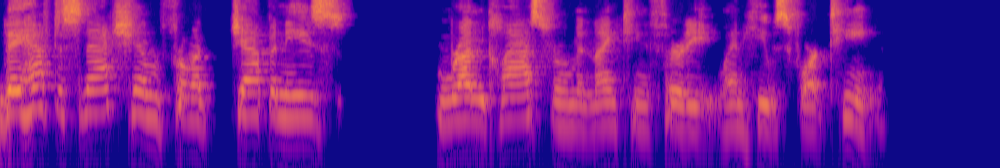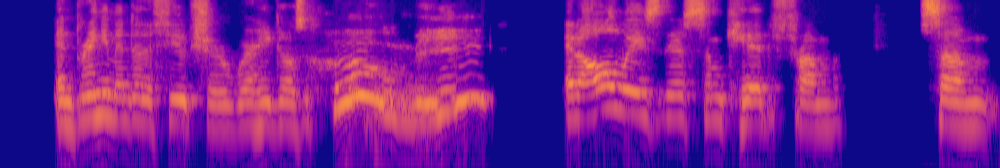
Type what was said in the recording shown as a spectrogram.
They have to snatch him from a Japanese run classroom in 1930 when he was 14 and bring him into the future where he goes, Who, me? And always there's some kid from some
